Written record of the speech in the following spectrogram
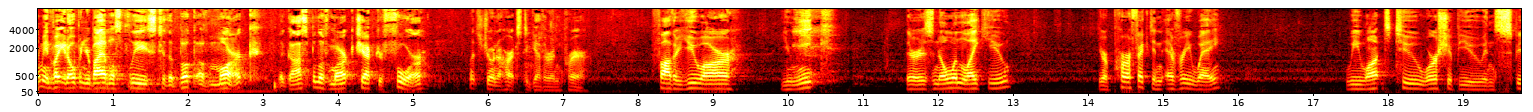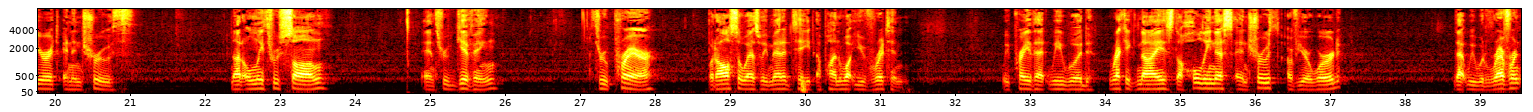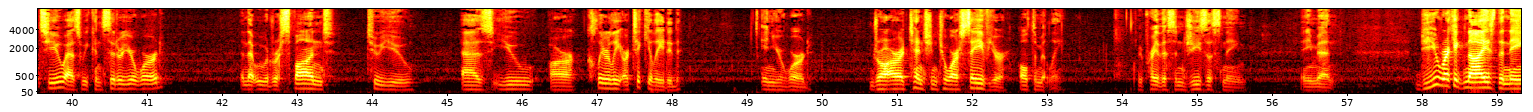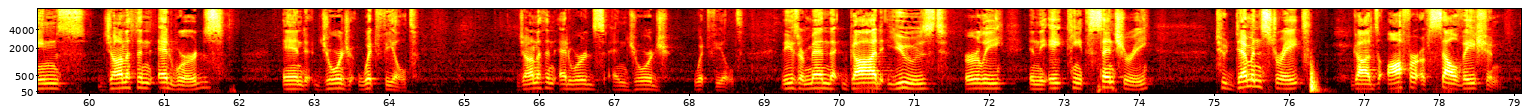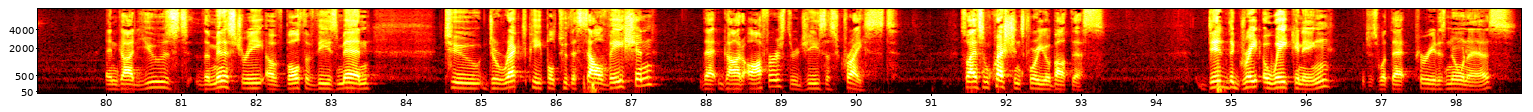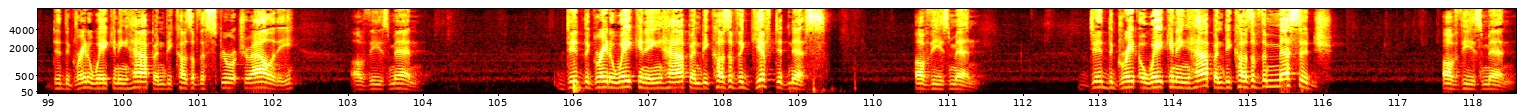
Let me invite you to open your Bibles, please, to the book of Mark, the Gospel of Mark, chapter 4. Let's join our hearts together in prayer. Father, you are unique. There is no one like you. You're perfect in every way. We want to worship you in spirit and in truth, not only through song and through giving, through prayer, but also as we meditate upon what you've written. We pray that we would recognize the holiness and truth of your word, that we would reverence you as we consider your word, and that we would respond to you as you are clearly articulated in your word. Draw our attention to our Savior ultimately. We pray this in Jesus' name. Amen. Do you recognize the names Jonathan Edwards and George Whitefield? Jonathan Edwards and George Whitefield. These are men that God used early in the 18th century to demonstrate God's offer of salvation. And God used the ministry of both of these men to direct people to the salvation that God offers through Jesus Christ. So I have some questions for you about this. Did the Great Awakening, which is what that period is known as, did the Great Awakening happen because of the spirituality of these men? Did the Great Awakening happen because of the giftedness of these men? Did the Great Awakening happen because of the message of these men?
